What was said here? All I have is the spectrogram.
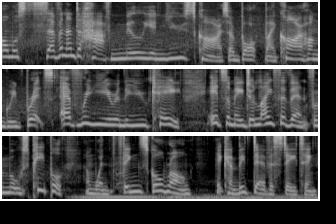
Almost seven and a half million used cars are bought by car hungry Brits every year in the UK. It's a major life event for most people, and when things go wrong, it can be devastating.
